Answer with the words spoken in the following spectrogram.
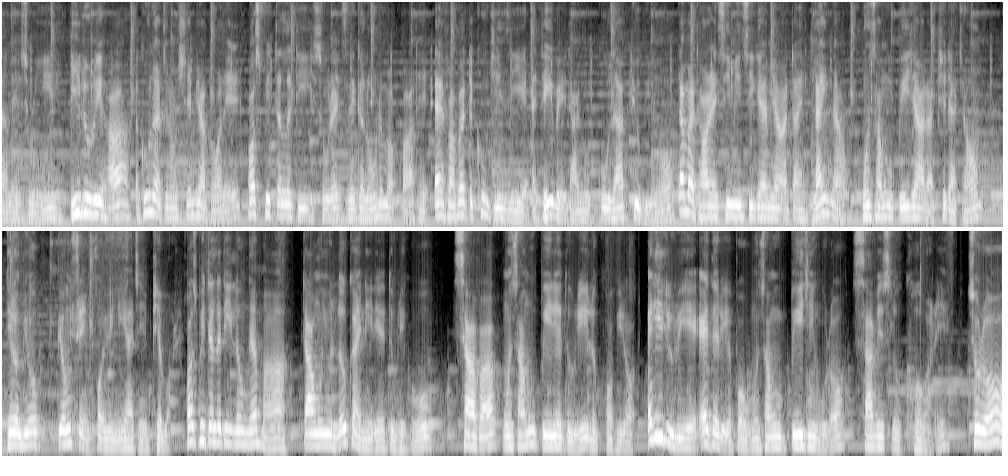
တာလဲဆိုရင်ဒီလူတွေဟာအခုနကျွန်တော်ရှင်းပြသွားတဲ့ hospitality ဆိုတဲ့စကားလုံးထဲမှာပါတဲ့ alphabet တစ်ခုချင်းစီရဲ့အဓိပ္ပာယ်တိုင်းကိုကိုစားပြုပြီးတော့တတ်မှတ်ထားတဲ့စီမင်းစည်းကမ်းများအတိုင်းလိုက်နာဝန်ဆောင်မှုပေးကြတာဖြစ်တာကြောင့် ဒီလိုမျိုးပြုံးရွှင်ဖော်ယူနေရခြင်းဖြစ်ပါတယ် hospitality လုပ်ငန်းမှာတာဝန်ယူလုပ်ကင်နေတဲ့သူတွေကို server ဝန်ဆောင်မှုပေးတဲ့သူတွေလို့ခေါ်ပြီးတော့အဲ့ဒီလူတွေရဲ့ဧည့်သည်တွေအပေါ်ဝန်ဆောင်မှုပေးခြင်းကိုတော့ service လို့ခေါ်ပါတယ်ဆိုတော့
